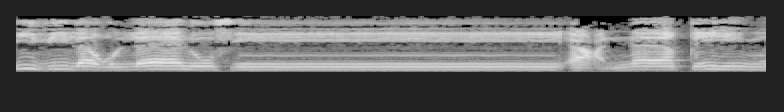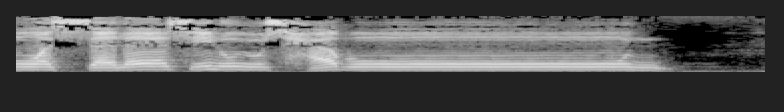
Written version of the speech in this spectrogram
إذ الأغلال في أعناقهم والسلاسل يسحبون.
